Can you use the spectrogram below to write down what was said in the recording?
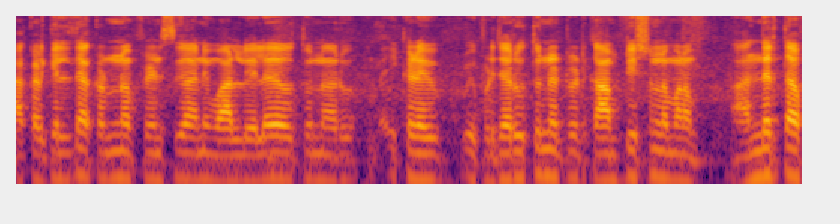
అక్కడికి వెళ్తే అక్కడ ఉన్న ఫ్రెండ్స్ కానీ వాళ్ళు ఎలా చదువుతున్నారు? ఇక్కడ ఇప్పుడు జరుగుతున్నటువంటి కాంపిటీషన్లో మనం అందరితో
